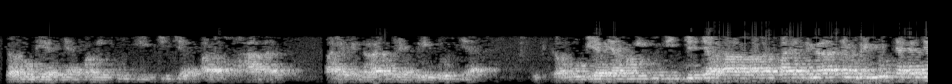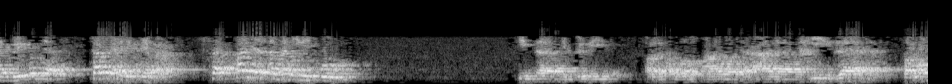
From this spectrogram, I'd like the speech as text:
Kemudian yang mengikuti jejak para sahabat pada generasi yang berikutnya. Kemudian yang mengikuti jejak para sahabat pada generasi yang berikutnya dan yang berikutnya sampai hari kiamat. Pada zaman ini pun kita diberi oleh Allah Subhanahu wa taala mizan kalau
